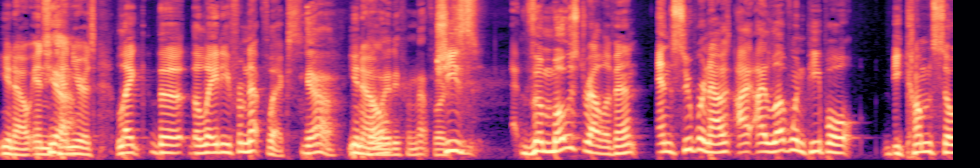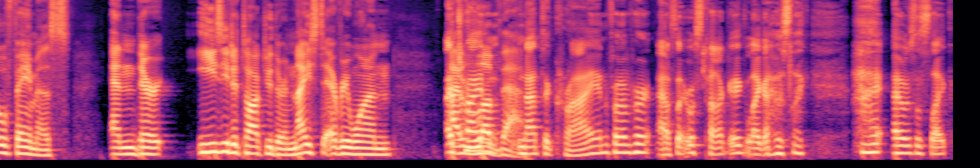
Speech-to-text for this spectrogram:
you know, in Yeah. 10 years. Like the the lady from Netflix Yeah. you know, the lady from Netflix. She's the most relevant and super now. I, I love when people become so famous and they're easy to talk to. They're nice to everyone. I, tried love that. Not to cry in front of her as I was talking. Like I was like, hi. I was just like,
